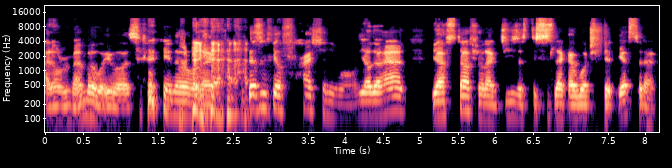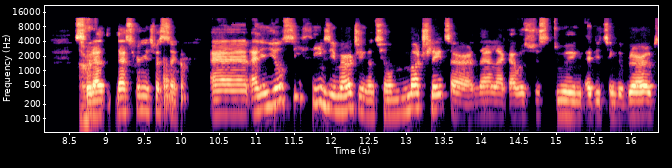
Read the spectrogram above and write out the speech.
I don't remember what it was. you know, like it doesn't feel fresh anymore. On the other hand, you have stuff you're like, Jesus, this is like I watched it yesterday. So right. that that's really interesting. And and you'll see themes emerging until much later. And then like I was just doing editing the blurbs,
